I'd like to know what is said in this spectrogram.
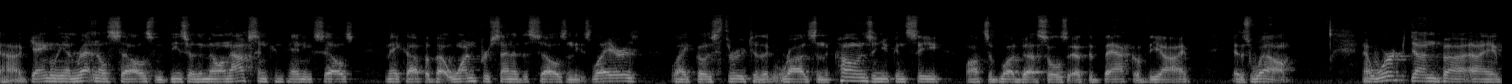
uh, ganglion retinal cells, these are the melanopsin containing cells, make up about 1% of the cells in these layers. Light goes through to the rods and the cones, and you can see lots of blood vessels at the back of the eye as well. Now, work done by,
